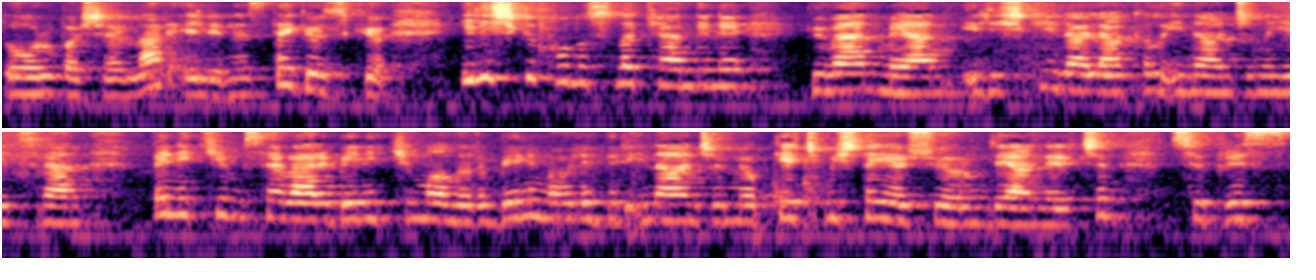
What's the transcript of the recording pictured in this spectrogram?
Doğru başarılar elinizde gözüküyor. İlişki konusunda kendini güvenmeyen, ilişkiyle alakalı inancını yitiren, beni kim sever, beni kim alır, benim öyle bir inancım yok, geçmişte yaşıyorum diyenler için sürpriz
